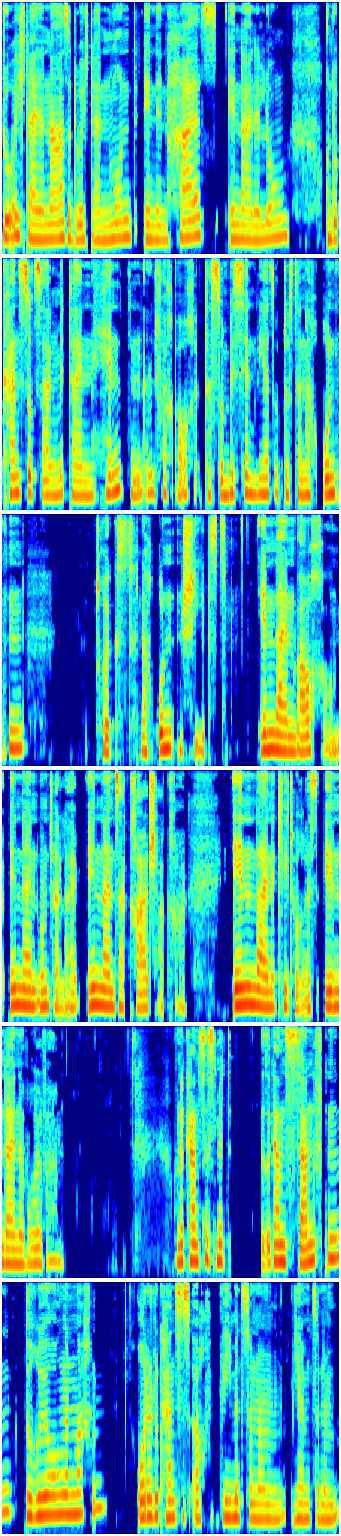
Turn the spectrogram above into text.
durch deine Nase, durch deinen Mund, in den Hals, in deine Lungen und du kannst sozusagen mit deinen Händen einfach auch das so 'n bisschen wie als ob du's dann nach unten drückst, nach unten schiebst, in deinen Bauchraum, in deinen Unterleib, in dein Sakralchakra, in deine Klitoris, in deine Vulva. Und du kannst es mit ganz sanften Berührungen machen oder du kannst es auch wie mit so 'nem ja, mit so 'nem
